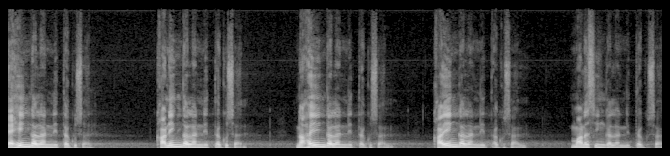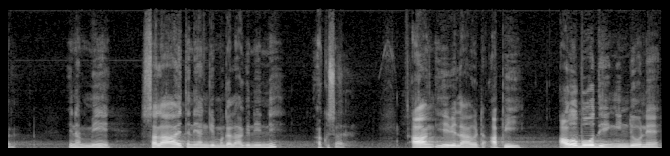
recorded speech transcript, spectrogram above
ඇහෙන් ගලන්නෙත් අකුසල්. කනෙන් ගලන්නෙත් අකුසල්. නහයෙන් ගලන්නෙත් අකුසල්. කයෙන් ගලන්නෙත් අකුසල්. මනසින් ගලන්නෙත් අකුසල්. එනම් මේ සලායතනයන්ගෙන්ම ගලාගෙනෙන්නේ අකුසල්. ආං ඒ වෙලාවට අපි අවබෝධයෙන් ඉන්ඩෝනෑ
